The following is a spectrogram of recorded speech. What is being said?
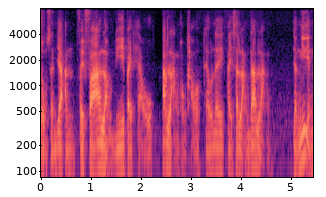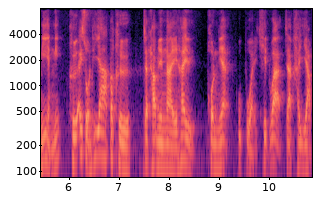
ส่งสัญญาณไฟฟ้าเหล่านี้ไปแถวด้านหลังของเขา แถวในไขสันหลังด้านหลัง อย่างนี้อย่างนี้อย่างนี้ คือไอ้ส่วนที่ยากก็คือ จะทำยังไงให้คนเนี้ยผู้ป่วยคิดว่าจะขยับ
